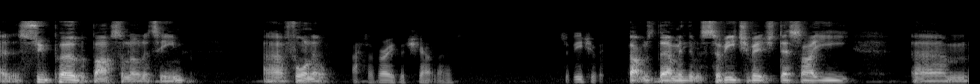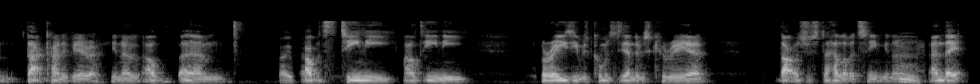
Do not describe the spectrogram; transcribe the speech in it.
a superb Barcelona team uh, 4 0. That's a very good shout, that is. Savicevic. That was, I mean, it was Savicevic, Desailly, um, that kind of era, you know, um, Albertini, Maldini, Baresi was coming to the end of his career. That was just a hell of a team, you know. Mm. And they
